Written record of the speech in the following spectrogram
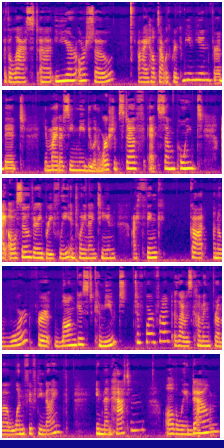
for the last uh, year or so. I helped out with Queer Communion for a bit. You might have seen me doing worship stuff at some point. I also, very briefly in 2019, I think got an award for longest commute to Forefront as I was coming from a 159th in Manhattan all the way down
